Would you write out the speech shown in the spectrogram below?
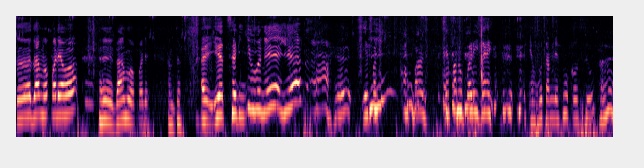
તો જામો પડે હો. હે જામો પડે. આમ તો એ જ સડી ગયું ને એ જ. એ પણ પણ પડી જાય એ હું તમને શું કહું છું? હા,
